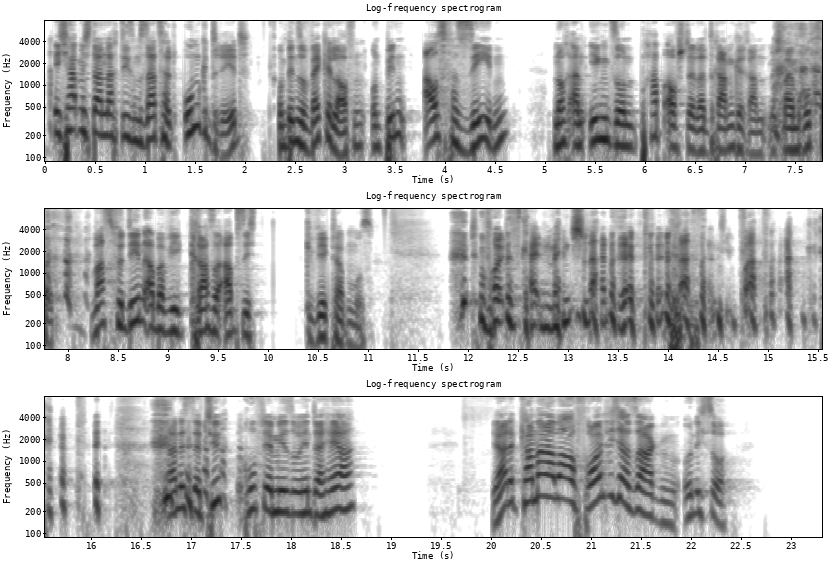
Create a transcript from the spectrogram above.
Ich habe mich dann nach diesem Satz halt umgedreht und bin so weggelaufen und bin aus Versehen noch an irgendeinen so Pappaufsteller dran gerannt mit meinem Rucksack. Was für den aber wie krasse Absicht gewirkt haben muss. Du wolltest keinen Menschen anrempeln und hast dann die Papa angerempelt. Dann ist der Typ, ruft er mir so hinterher. Ja, das kann man aber auch freundlicher sagen. Und ich so,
